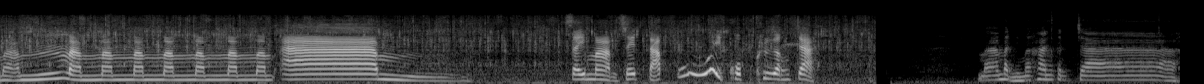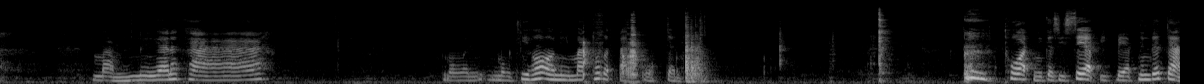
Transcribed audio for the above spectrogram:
หมัมหมัมหมัมหมัมหมัมหมัมหมัมมัมอามใส่หม่มใส่ตับอุ้ยครบเครื่องจ้ะมาบัดนี้มาหั่นกันจ้าหม่มเนื้อนะคะมองมองที่ห่อเอานี่มัดเท่ากับตัดออกจ้ะ ทอดนี่ก็สิแซ่บอีกแบบนึงเด้อจ้ะ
